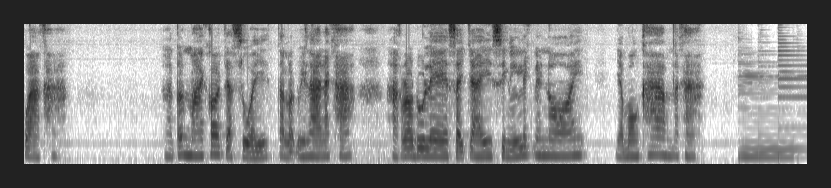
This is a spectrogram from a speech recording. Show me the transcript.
กว่าค่ะ ต้นไม้ก็จะสวยตลอดเวลานะคะ หากเราดูแลใส่ใจสิ่งเล็กๆน้อยๆอย่ามองข้ามนะคะเ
